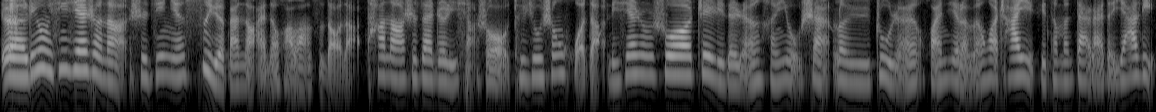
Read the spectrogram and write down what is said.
呃李永新先生呢是今年四月搬到爱德华王子岛的，他呢是在这里享受退休生活的。李先生说，这里的人很友善，乐于助人，缓解了文化差异给他们带来的压力。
